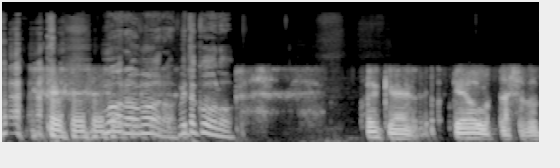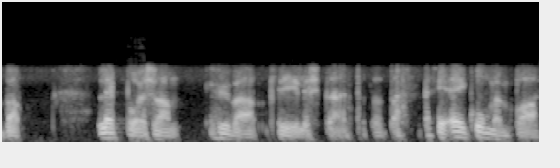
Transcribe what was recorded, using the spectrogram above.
moro, moro. Mitä kuuluu? Oikein, oikein ollut tässä tota, leppoisaa hyvää fiilistä, että tota, ei, ei kummempaa.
